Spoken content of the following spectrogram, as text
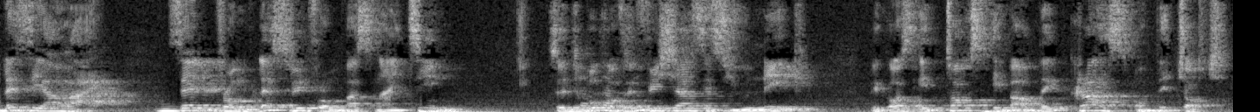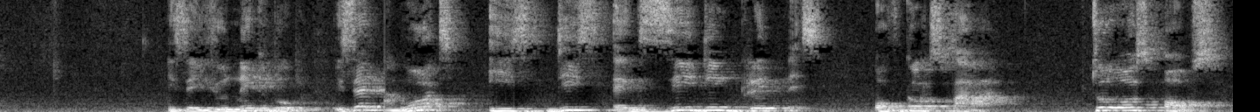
Let's see how high. Said from let's read from verse 19. So the book of Ephesians is unique because it talks about the Christ of the church. It's a unique book. He said, What is this exceeding greatness of God's power towards us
